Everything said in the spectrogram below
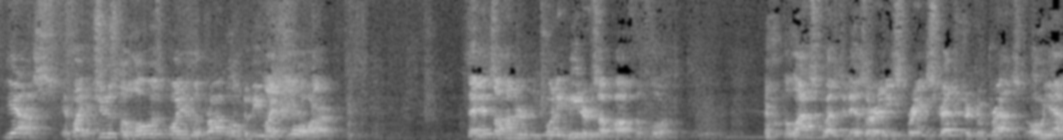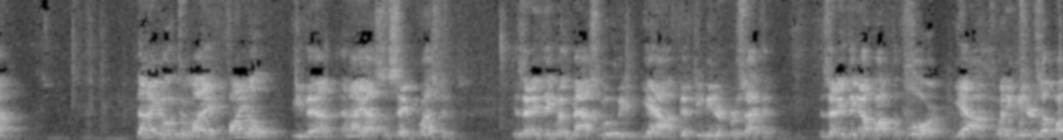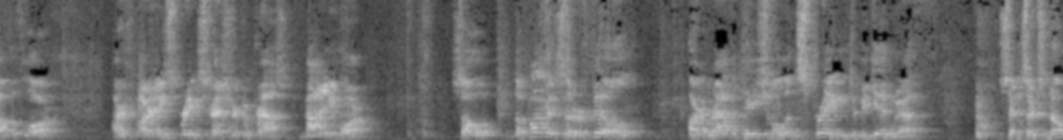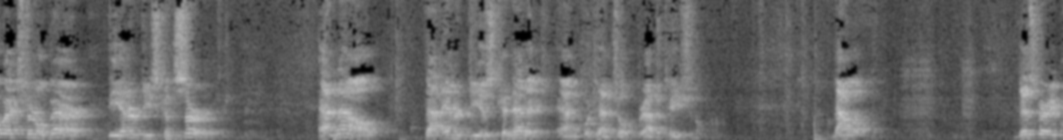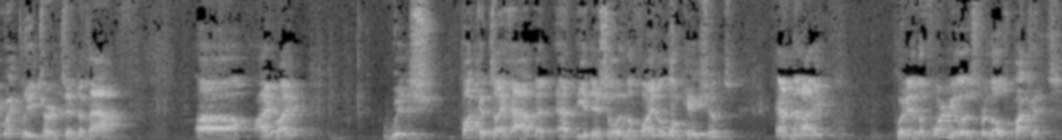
Yes. If I choose the lowest point in the problem to be my floor, then it's 120 meters up off the floor. The last question is, are any springs stretched or compressed? Oh yeah. Then I go to my final event and I ask the same questions. Is anything with mass moving? Yeah, 50 meters per second. Is anything up off the floor? Yeah, 20 meters up off the floor. Are, are any springs stretched or compressed? Not anymore. So the buckets that are filled are gravitational and spring to begin with. Since there's no external varic, the energy is conserved. And now that energy is kinetic and potential gravitational. Now, this very quickly turns into math. Uh, I write which buckets I have at, at the initial and the final locations, and then I put in the formulas for those buckets.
